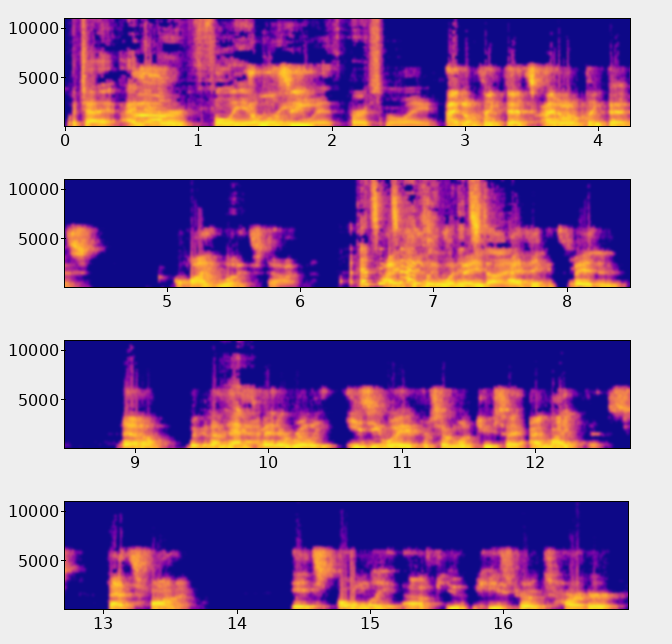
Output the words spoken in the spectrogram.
Which I, I never fully well, agree see- with personally. I don't think that's I don't think that's quite what it's done. That's exactly what it's made, done. I think it's made an no, because I think it's made a really easy way for someone to say, I like this. That's fine. It's only a few keystrokes harder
